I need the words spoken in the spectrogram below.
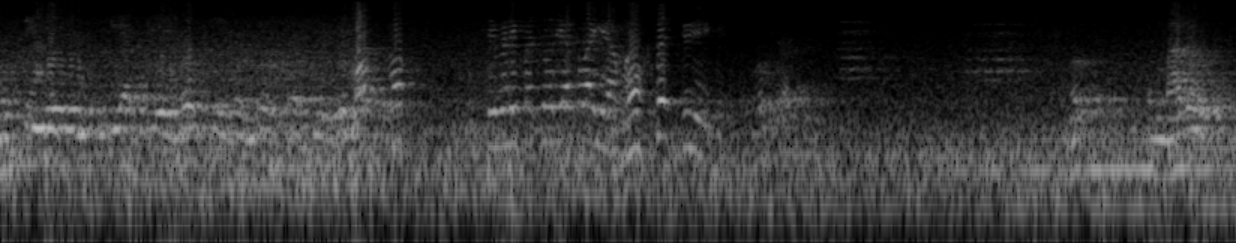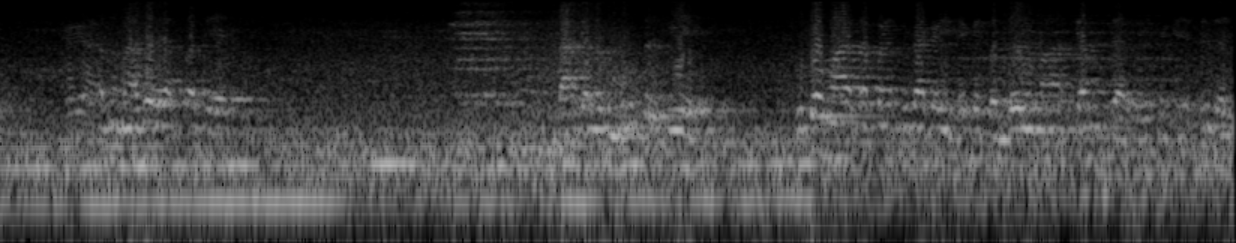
મોક્ષ જે છે, મોક્ષ આપીએ જે મોક્ષ દાખલ મુક્ત છીએ. છૂટો માણસ આપણને છૂટા કરી શકે બંધોમાં કેમ છૂટા કરી શકે શું?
